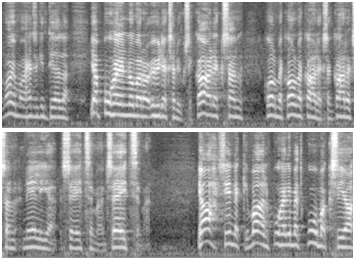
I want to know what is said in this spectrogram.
Loimaa Helsingin tiellä ja puhelinnumero 918 3388477. Ja sinnekin vaan puhelimet kuumaksi ja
